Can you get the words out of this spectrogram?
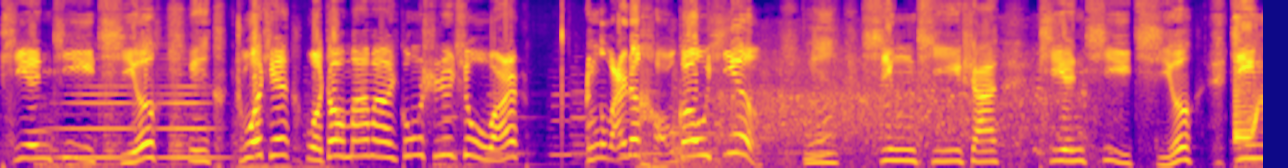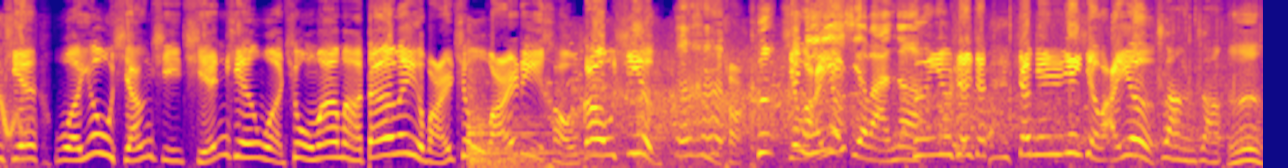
天气晴，嗯，昨天我到妈妈公司去玩，嗯，玩的好高兴。嗯，星期三天气晴，今天我又想起前天我去妈妈单位玩去玩的好高兴。好，哼写完呀那你也，写完呢。嗯，又是这三篇日记写完呀。壮壮，嗯，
